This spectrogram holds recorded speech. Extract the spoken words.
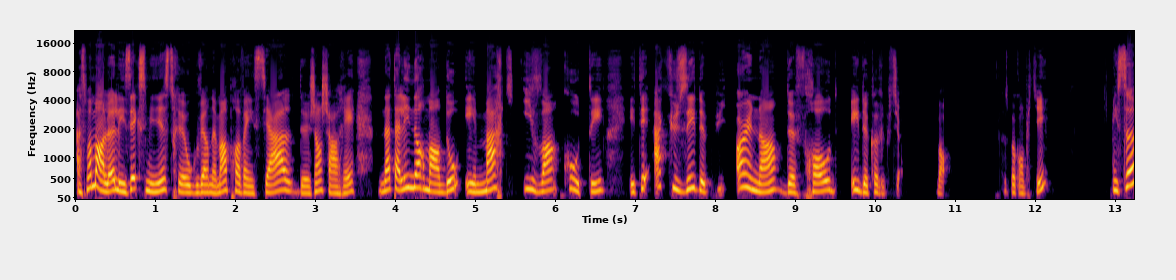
À ce moment-là, les ex-ministres au gouvernement provincial de Jean Charest, Nathalie Normando et Marc-Yvan Côté étaient accusés depuis un an de fraude et de corruption. Bon, c'est pas compliqué. Et ça,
